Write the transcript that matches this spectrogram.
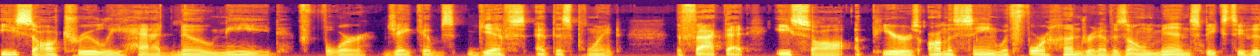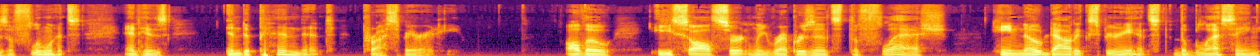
Esau truly had no need for Jacob's gifts at this point. The fact that Esau appears on the scene with 400 of his own men speaks to his affluence and his independent prosperity. Although Esau certainly represents the flesh, he no doubt experienced the blessing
